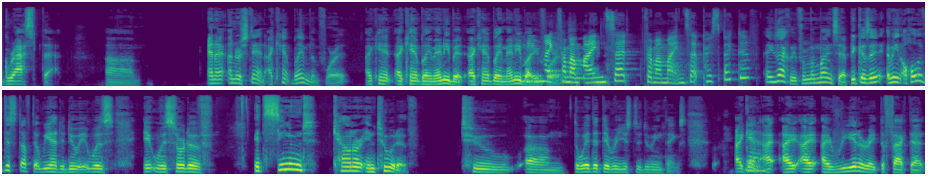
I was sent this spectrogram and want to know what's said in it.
grasp that. Um, and I understand. I can't blame them for it. I can't. I can't blame anybody. I can't blame anybody. like it. from a mindset, from a mindset perspective. Exactly, from a mindset. Because I, I mean, all of this stuff that we had to do, it was, it was sort of, it seemed counterintuitive to um, the way that they were used to doing things. Again, yeah. I, I, I reiterate the fact that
